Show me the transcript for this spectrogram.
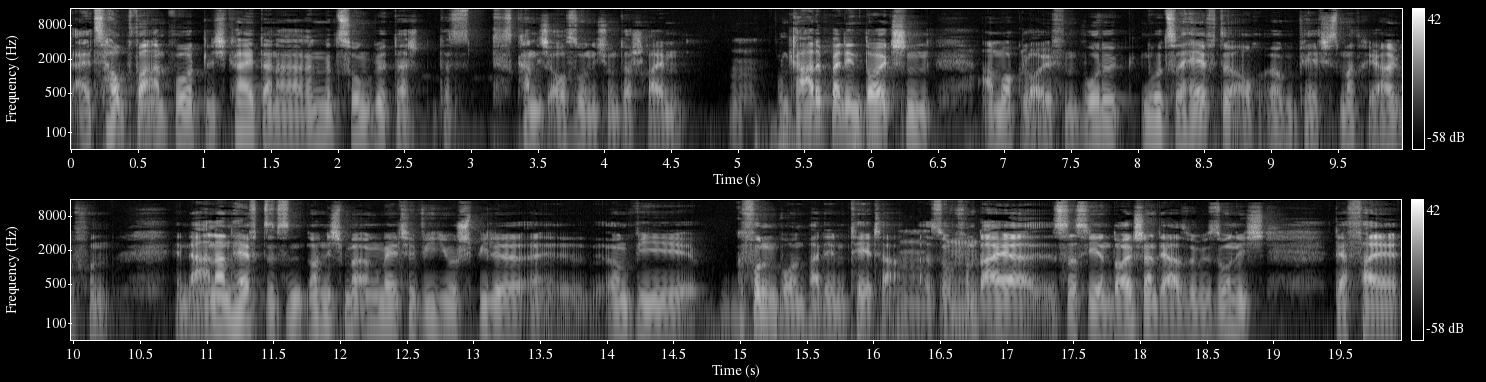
als Hauptverantwortlichkeit dann herangezogen wird, das, das, das kann ich auch so nicht unterschreiben. Mhm. Und gerade bei den deutschen Amokläufen wurde nur zur Hälfte auch irgendwelches Material gefunden. In der anderen Hälfte sind noch nicht mal irgendwelche Videospiele äh, irgendwie gefunden worden bei dem Täter. Mhm. Also von daher ist das hier in Deutschland ja sowieso nicht der Fall.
